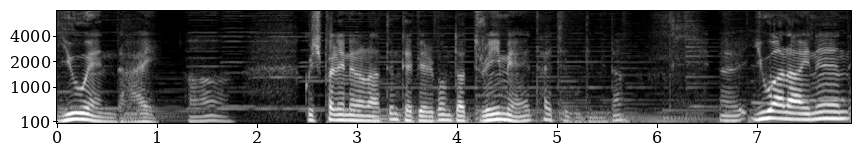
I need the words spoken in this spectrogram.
You and I. 아, 98년에 나왔던 데뷔 앨범 The Dream의 타이틀곡입니다. 어, URI는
